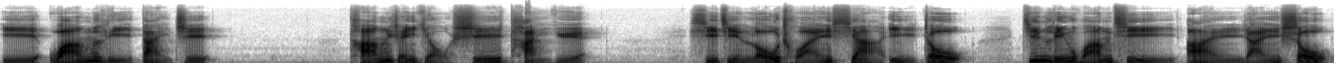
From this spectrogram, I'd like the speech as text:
以王礼待之。唐人有诗叹曰：西晋楼船下益州，金陵王气黯然收。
